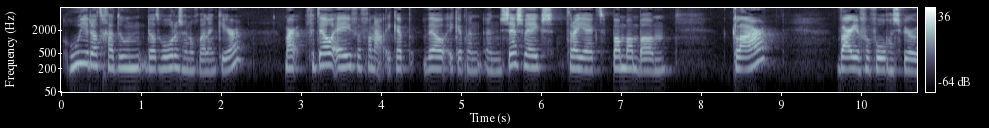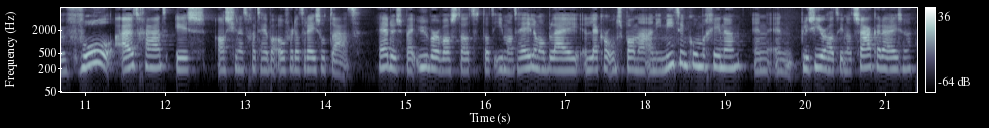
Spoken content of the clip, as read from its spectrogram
Hoe je dat gaat doen, dat horen ze nog wel een keer. Maar vertel even van, nou, ik heb wel, ik heb een, een zesweeks traject, bam, bam, bam, klaar. Waar je vervolgens weer vol uitgaat, is als je het gaat hebben over dat resultaat. Dus bij Uber was dat dat iemand helemaal blij, lekker ontspannen aan die meeting kon beginnen en, en plezier had in dat zakenreizen.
